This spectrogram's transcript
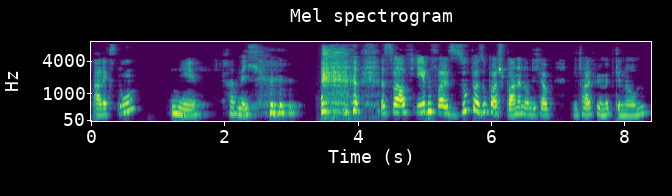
Alex, du? Nee, gerade nicht. es war auf jeden Fall super, super spannend und ich habe total viel mitgenommen.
